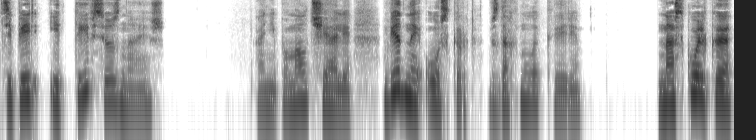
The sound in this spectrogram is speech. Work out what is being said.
Теперь и ты все знаешь. Они помолчали. «Бедный Оскар», — вздохнула Кэрри. «Насколько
